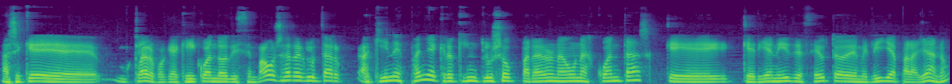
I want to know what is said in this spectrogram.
Así que, claro, porque aquí cuando dicen vamos a reclutar, aquí en España creo que incluso pararon a unas cuantas que querían ir de Ceuta o de Melilla para allá, ¿no?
